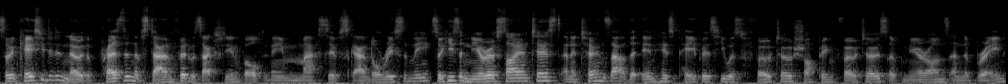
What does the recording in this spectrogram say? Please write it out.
So in case you didn't know, the president of Stanford was actually involved in a massive scandal recently. So he's a neuroscientist, and it turns out that in his papers, he was photoshopping photos of neurons and the brain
